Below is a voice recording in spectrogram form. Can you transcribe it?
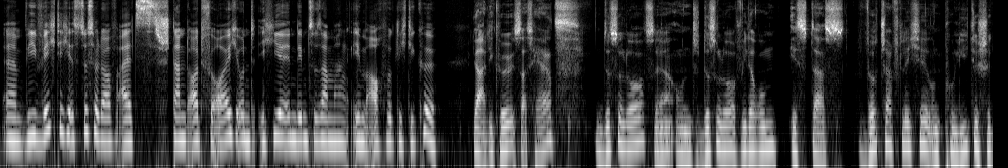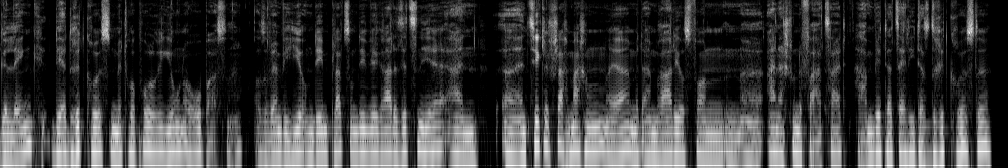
äh, wie wichtig ist Düsseldorf als Standort für euch und hier in dem Zusammenhang eben auch wirklich die Kö? Ja, die Kö ist das Herz Düsseldorfs, ja, und Düsseldorf wiederum ist das wirtschaftliche und politische Gelenk der drittgrößten Metropolregion Europas. Ne? Also wenn wir hier um den Platz, um den wir gerade sitzen hier, einen, äh, einen Zirkelschlag machen, ja, mit einem Radius von äh, einer Stunde Fahrzeit, haben wir tatsächlich das drittgrößte,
